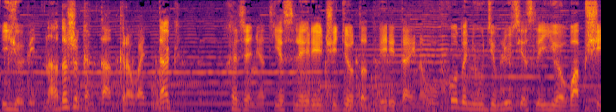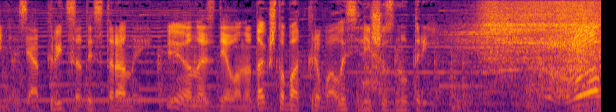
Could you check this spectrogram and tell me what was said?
Ее ведь надо же как-то открывать, так? Хотя нет, если речь идет о двери тайного входа, не удивлюсь, если ее вообще нельзя открыть с этой стороны. И она сделана так, чтобы открывалась лишь изнутри. Оп!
